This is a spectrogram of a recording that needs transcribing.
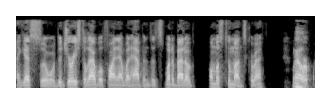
i guess so the jury's still out we'll find out what happens it's what about a, almost two months correct well,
